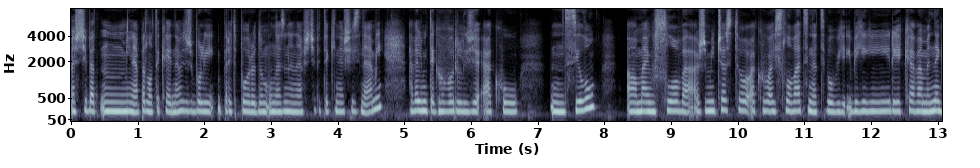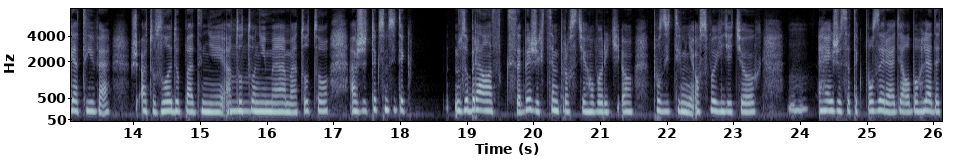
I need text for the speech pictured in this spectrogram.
ešte iba mm, mi napadla taká jedna vec, že boli pred pôrodom u nás na návšteve takí naši známi a veľmi tak hovorili, že akú mm, silu majú slova, že my často ako aj Slováci nad sebou vyriekávame negatíve, že a to zle dopadne a mm. toto nemám a toto a že tak som si tak zobrala k sebe, že chcem proste hovoriť o, pozitívne o svojich deťoch, mm. hej, že sa tak pozerať alebo hľadať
